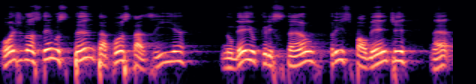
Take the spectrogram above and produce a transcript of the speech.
Hoje nós temos tanta apostasia no meio cristão, principalmente, né?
